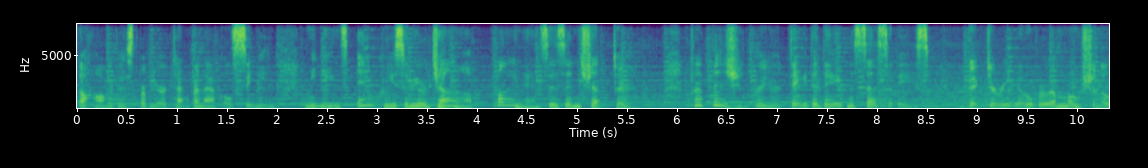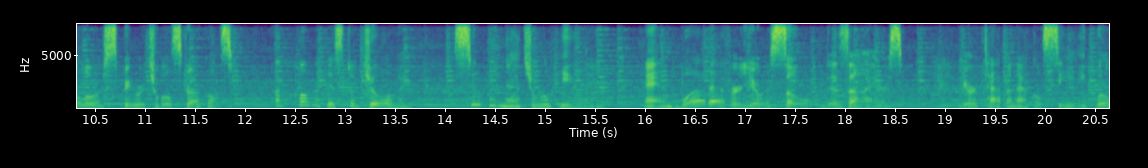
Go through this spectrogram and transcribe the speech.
The harvest from your tabernacle seed means increase in your job, finances, and shelter, provision for your day to day necessities, victory over emotional or spiritual struggles, a harvest of joy, supernatural healing and whatever your soul desires. Your tabernacle seed will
